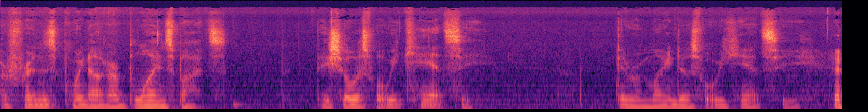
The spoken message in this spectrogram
Our friends point out our blind spots. They show us what we can't see. They remind us what we can't see.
